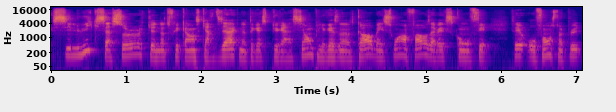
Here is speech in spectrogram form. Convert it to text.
c'est lui qui s'assure que notre fréquence cardiaque, notre respiration, puis le reste de notre corps, ben, soit en phase avec ce qu'on fait. T'sais, au fond, c'est un peu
